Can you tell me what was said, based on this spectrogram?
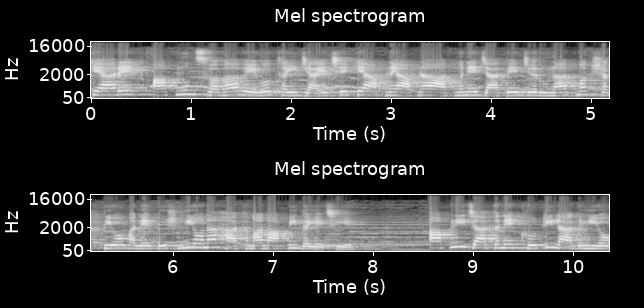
ક્યારેક આપણું સ્વભાવ એવો થઈ જાય છે કે આપણે આપણા આત્મને જાતે જ ઋણાત્મક શક્તિઓ અને દુશ્મનીઓના હાથમાં આપી દઈએ છીએ. આપણી જાતને ખોટી લાગણીઓ,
